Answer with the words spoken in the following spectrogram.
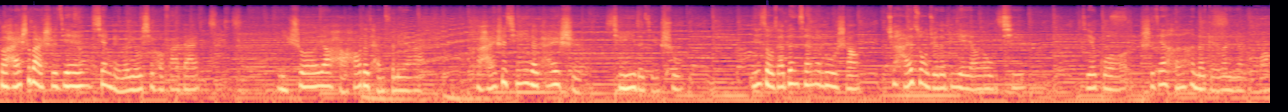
可还是把时间献给了游戏和发呆。你说要好好的谈次恋爱，可还是轻易的开始，轻易的结束。你走在奔三的路上，却还总觉得毕业遥遥无期。结果时间狠狠的给了你耳光。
